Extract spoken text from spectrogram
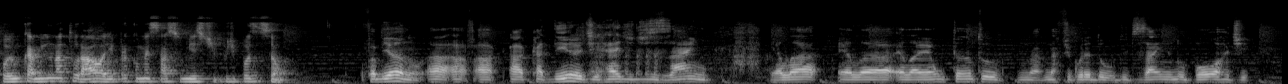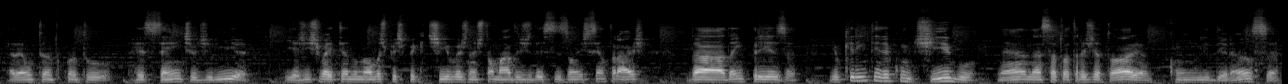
foi um caminho natural ali para começar a assumir esse tipo de posição. Fabiano, a, a, a cadeira de head design, ela, ela, ela é um tanto, na, na figura do, do design no board, ela é um tanto quanto recente, eu diria, e a gente vai tendo novas perspectivas nas tomadas de decisões centrais da, da empresa. Eu queria entender contigo, né, nessa tua trajetória com liderança,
